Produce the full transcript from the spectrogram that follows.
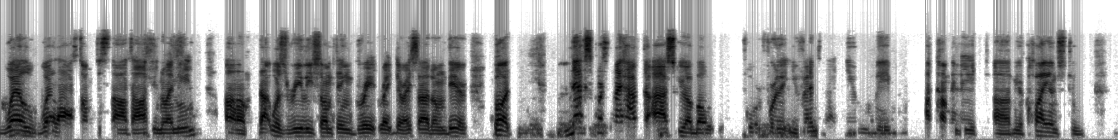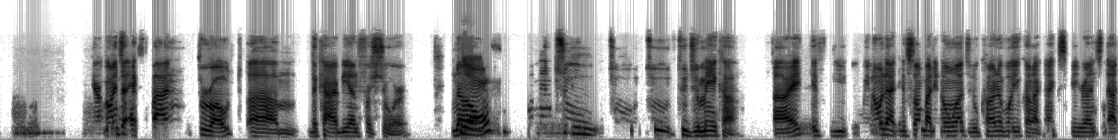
well, well awesome to start off. You know what I mean? Um, that was really something great right there. I saw down there. But next question I have to ask you about for, for the events that you may accommodate um, your clients to. You're going to expand throughout um, the Caribbean for sure. Now, yes. coming to, to to to Jamaica, all right. If you we know that if somebody don't want to do carnival, you can like, experience that.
